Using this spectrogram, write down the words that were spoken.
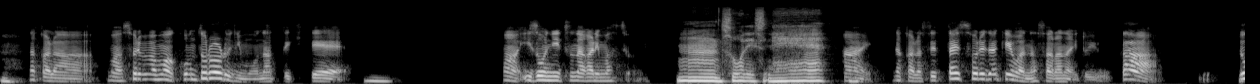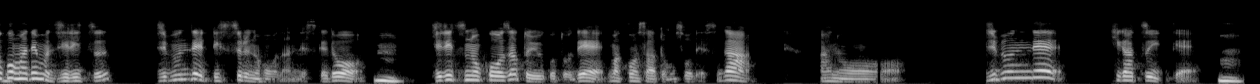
うんだから、まあ、それはまあ、コントロールにもなってきて、まあ、依存につながりますよね。うん、そうですね。はい。だから絶対それだけはなさらないというか、どこまでも自立、自分で律するの方なんですけど、うん。自立の講座ということで、まあコンサートもそうですが、あの自分で気がついて、うん。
